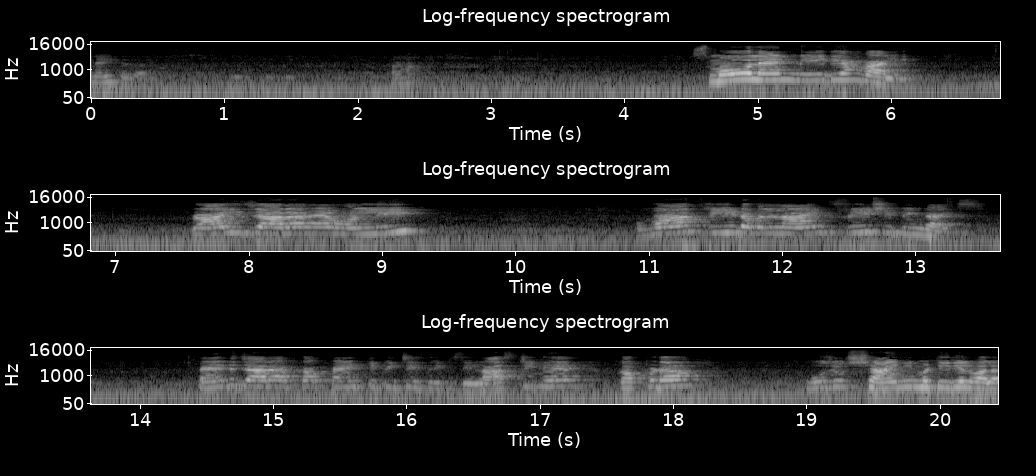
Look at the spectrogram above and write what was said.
नहीं करा। स्मॉल एंड मीडियम वाले। प्राइस जा रहा है only one three double nine free shipping guys pant जा रहा है आपका पैंट के पीछे इस तरीके से। इलास्टिक है, कपड़ा, वो जो शाइनी मटेरियल वाला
